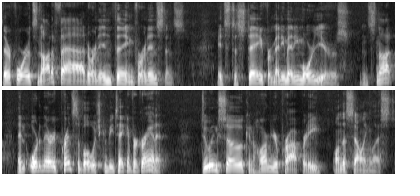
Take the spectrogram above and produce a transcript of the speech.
Therefore, it's not a fad or an in thing for an instance. It's to stay for many, many more years. It's not an ordinary principle which can be taken for granted. Doing so can harm your property on the selling list.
